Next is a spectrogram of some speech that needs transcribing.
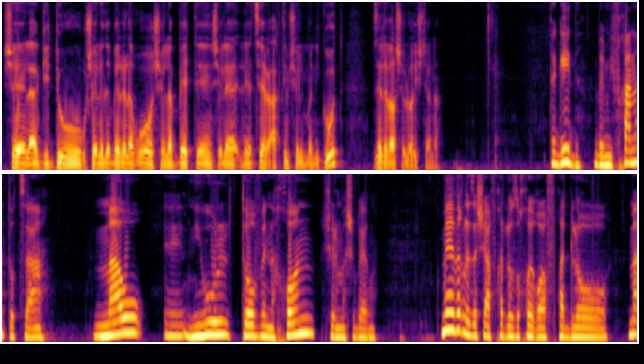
של הגידור, של לדבר אל הראש, של הבטן, של לייצר אקטים של מנהיגות, זה דבר שלא השתנה. תגיד, במבחן התוצאה, מהו ניהול טוב ונכון של משבר? מעבר לזה שאף אחד לא זוכר או אף אחד לא... מה,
